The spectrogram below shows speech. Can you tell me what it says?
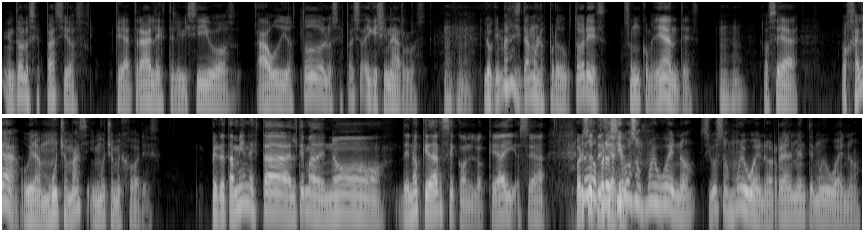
en todos los espacios teatrales, televisivos, audios, todos los espacios hay que llenarlos. Lo que más necesitamos los productores son comediantes. O sea, ojalá hubieran mucho más y mucho mejores. Pero también está el tema de no, de no quedarse con lo que hay, o sea, por eso no, te pero si que- vos sos muy bueno, si vos sos muy bueno, realmente muy bueno,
